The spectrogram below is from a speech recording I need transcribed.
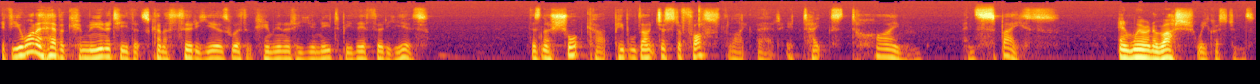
if you want to have a community that's kind of 30 years worth of community, you need to be there 30 years. There's no shortcut. People don't just defrost like that. It takes time and space. And we're in a rush, we Christians.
